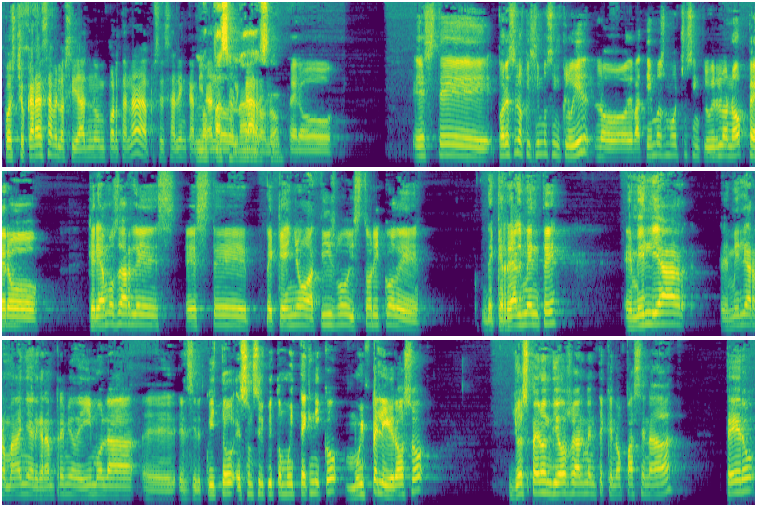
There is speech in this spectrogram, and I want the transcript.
pues chocar a esa velocidad no importa nada, pues se salen caminando pasa del nada, carro, sí. ¿no? Pero este, por eso lo quisimos incluir, lo debatimos mucho si incluirlo o no, pero queríamos darles este pequeño atisbo histórico de, de que realmente Emilia, Emilia Romagna, el Gran Premio de Imola, eh, el circuito es un circuito muy técnico, muy peligroso. Yo espero en Dios realmente que no pase nada, pero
